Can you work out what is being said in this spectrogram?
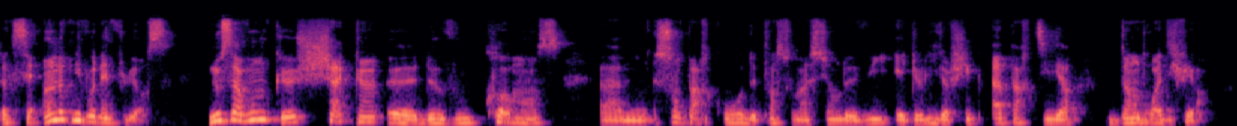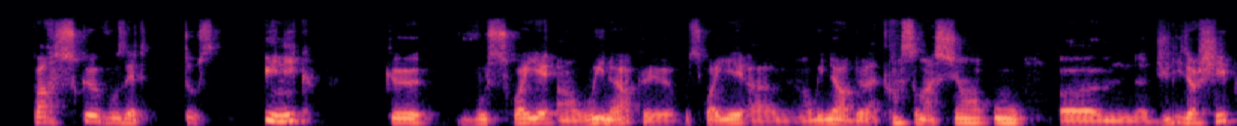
Donc, c'est un autre niveau d'influence. Nous savons que chacun euh, de vous commence euh, son parcours de transformation de vie et de leadership à partir d'endroits différents. Parce que vous êtes tous uniques, que vous soyez un winner, que vous soyez euh, un winner de la transformation ou du leadership,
